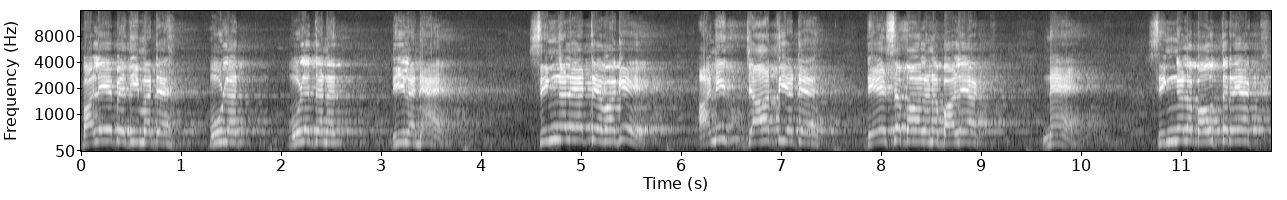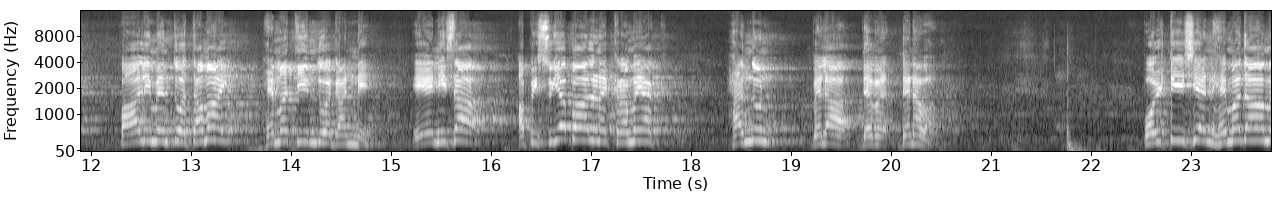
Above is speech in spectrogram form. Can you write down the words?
බලය බෙදීමට මූලත් මූලධන දීල නෑ. සිංහලයට වගේ අනිත් ජාතියට දේශපාලන බලයක් නෑ. සිංහල බෞතරයක් පාලිමෙන්තුව තමයි හෙම තීන්දුව ගන්නේ. ඒ නිසා අපි සුයපාලන ක්‍රමයක් හැඳුන් වෙලා දෙව- දෙනවා. පොල්ටීෂයන් හෙමදාම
